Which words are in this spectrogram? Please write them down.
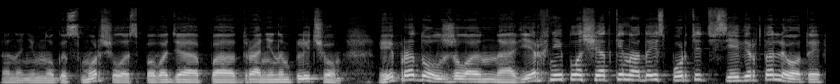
Она немного сморщилась, поводя под раненым плечом, и продолжила. «На верхней площадке надо испортить все вертолеты.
